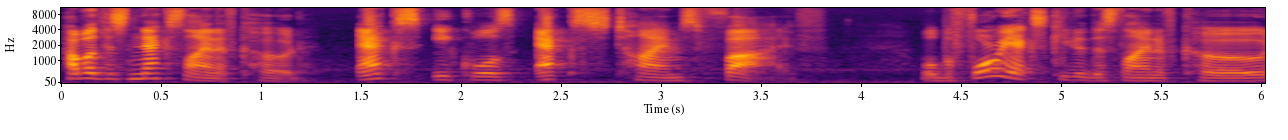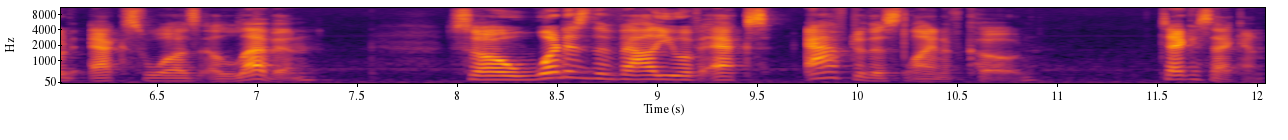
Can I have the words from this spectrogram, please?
How about this next line of code? x equals x times 5. Well, before we executed this line of code, x was 11. So what is the value of x after this line of code? Take a second.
